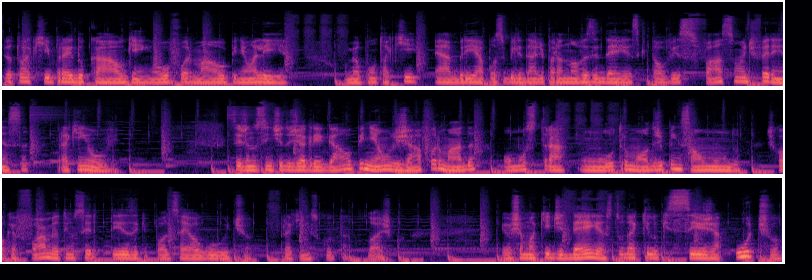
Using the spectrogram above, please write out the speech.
eu tô aqui para educar alguém ou formar opinião alheia. O meu ponto aqui é abrir a possibilidade para novas ideias que talvez façam a diferença para quem ouve. Seja no sentido de agregar a opinião já formada ou mostrar um outro modo de pensar o mundo. De qualquer forma, eu tenho certeza que pode sair algo útil para quem escuta, lógico. Eu chamo aqui de ideias tudo aquilo que seja útil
